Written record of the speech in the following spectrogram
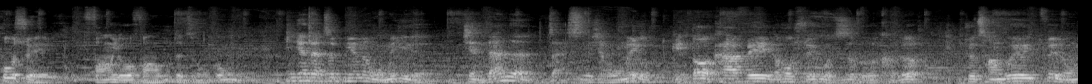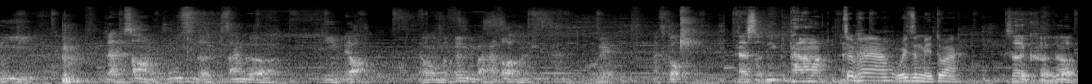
泼水、防油、防污的这种功能。今天在这边呢，我们也简单的展示一下，我们有给到咖啡，然后水果汁和可乐，就常规最容易染上污渍的三个饮料，然后我们分别把它倒上去看。OK，Let's go，开始，你拍了吗？在拍啊，我一直没断。这是可乐，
